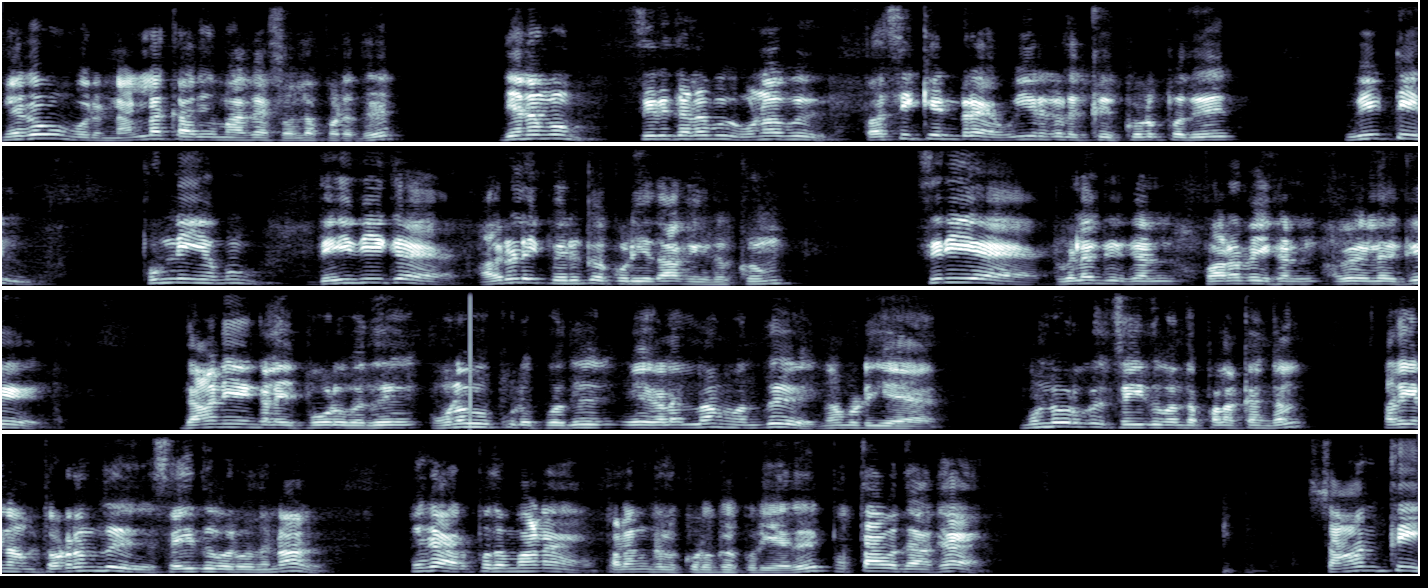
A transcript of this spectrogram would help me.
மிகவும் ஒரு நல்ல காரியமாக சொல்லப்படுது. தினமும் சிறிதளவு உணவு பசிக்கின்ற உயிர்களுக்கு கொடுப்பது வீட்டில் புண்ணியமும் தெய்வீக அருளை பெருக்கக்கூடியதாக இருக்கும். சிறிய விலங்குகள் பறவைகள் அவைகளுக்கு தானியங்களை போடுவது உணவு கொடுப்பது இவைகளெல்லாம் வந்து நம்முடைய முன்னோர்கள் செய்து வந்த பழக்கங்கள். அதை நாம் தொடர்ந்து செய்து வருவதனால் மிக அற்புதமான பலன்கள் கொடுக்கக்கூடியது. பத்தாவதாக சாந்தி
